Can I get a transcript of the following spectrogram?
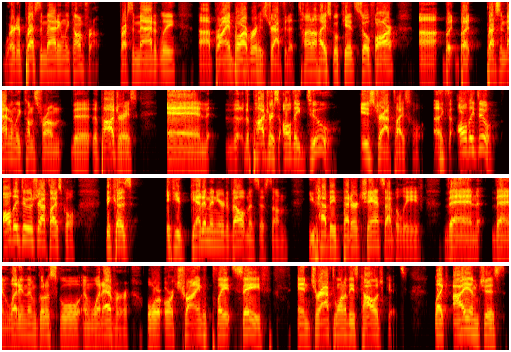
Where did Preston Mattingly come from? Preston Mattingly uh, Brian Barber has drafted a ton of high school kids so far, uh, but but Preston Mattingly comes from the the Padres, and the, the Padres all they do is draft high school. Like all they do, all they do is draft high school because if you get them in your development system, you have a better chance, I believe, than than letting them go to school and whatever, or or trying to play it safe and draft one of these college kids. Like I am just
